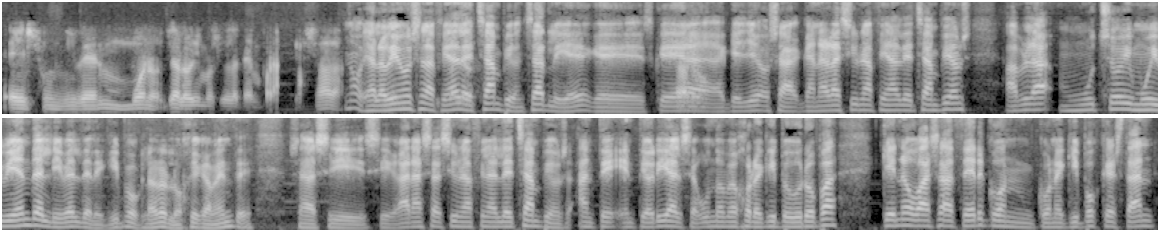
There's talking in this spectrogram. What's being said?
es un nivel, bueno, ya lo vimos en la temporada pasada. No, ya lo vimos en la final de Champions, Charlie, ¿eh? que es que aquello, o sea, ganar así una final de Champions habla mucho y muy bien del nivel del equipo, claro, lógicamente. O sea, si, si ganas así una final de Champions ante, en teoría, el segundo mejor equipo de Europa, ¿qué no vas a hacer con, con equipos que están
